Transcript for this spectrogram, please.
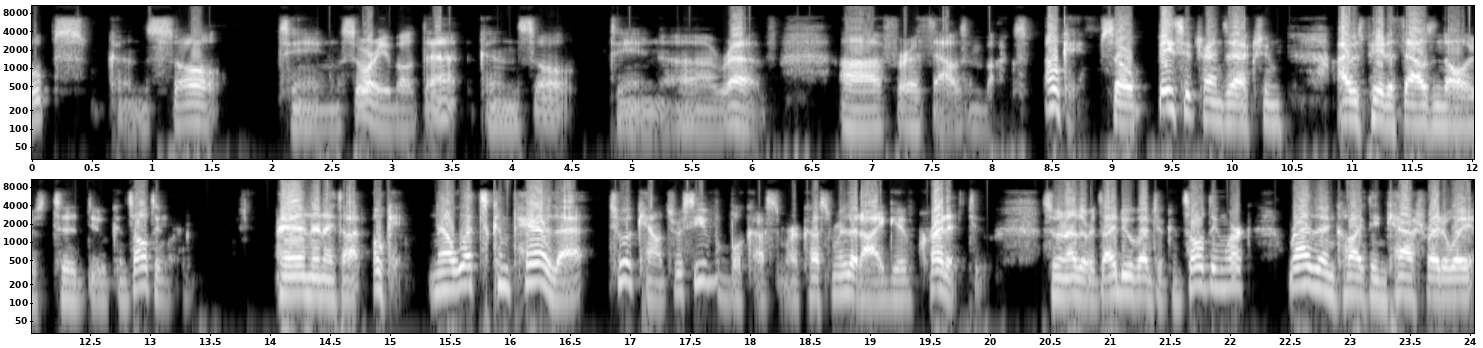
Oops, consulting. Sorry about that. Consulting uh, rev. Uh, for a thousand bucks. Okay, so basic transaction. I was paid a thousand dollars to do consulting work, and then I thought, okay, now let's compare that to accounts receivable customer, a customer that I give credit to. So in other words, I do a bunch of consulting work. Rather than collecting cash right away,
